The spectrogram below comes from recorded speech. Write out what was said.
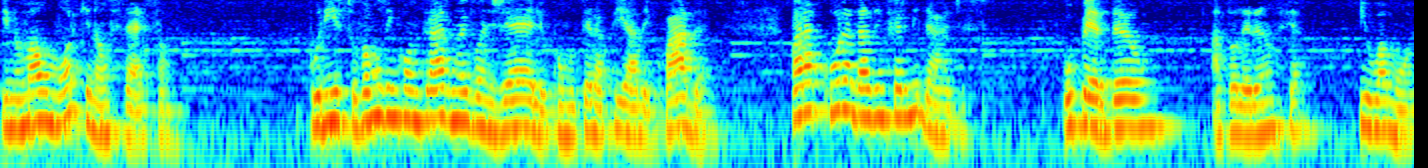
e no mau humor que não cessam. Por isso, vamos encontrar no Evangelho como terapia adequada para a cura das enfermidades o perdão, a tolerância e o amor.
